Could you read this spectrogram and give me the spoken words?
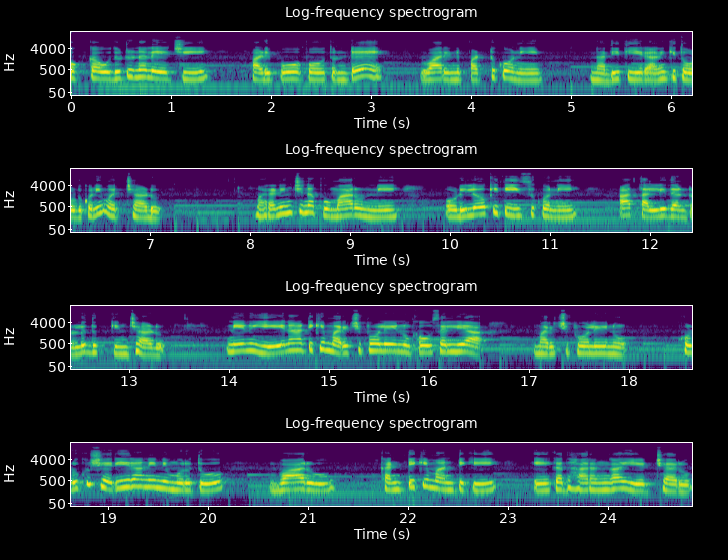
ఒక్క ఉదుటున లేచి పడిపోతుంటే వారిని పట్టుకొని నదీ తీరానికి తోడుకొని వచ్చాడు. మరణించిన కుమారుణ్ణి ఒడిలోకి తీసుకొని ఆ తల్లిదండ్రులు దుఃఖించాడు. నేను ఏనాటికి మరిచిపోలేను కౌసల్య మరిచిపోలేను. కొడుకు శరీరాన్ని నిమురుతూ వారు కంటికి మంటికి ఏకధారంగా ఏడ్చారు.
